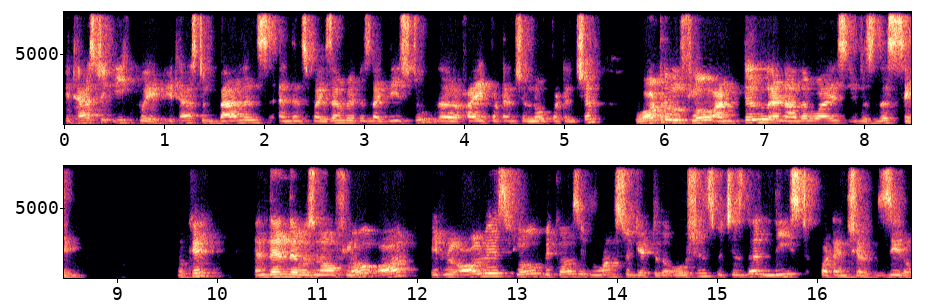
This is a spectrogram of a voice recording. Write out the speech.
It has to equate, it has to balance. And then, for example, it is like these two, the high potential, low potential water will flow until and otherwise it is the same okay and then there was no flow or it will always flow because it wants to get to the oceans which is the least potential zero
